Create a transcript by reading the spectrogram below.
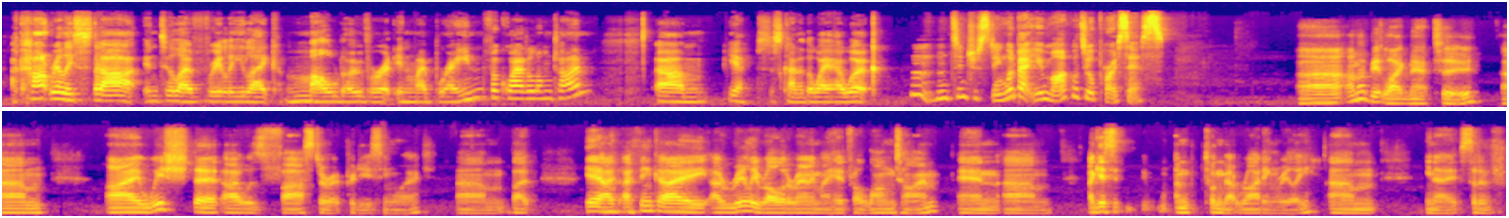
I can't really start until I've really like mulled over it in my brain for quite a long time. Um, yeah, it's just kind of the way I work. Hmm, that's interesting. What about you, Mike? What's your process? Uh, I'm a bit like Nat too. Um, I wish that I was faster at producing work, um, but yeah, I, I, think I I really roll it around in my head for a long time, and um, I guess it, I'm talking about writing really. Um, you know, sort of,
